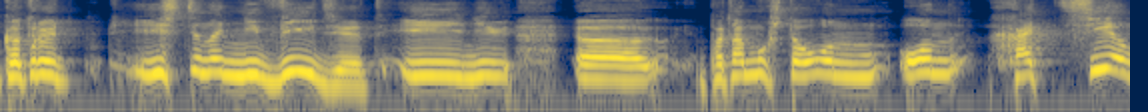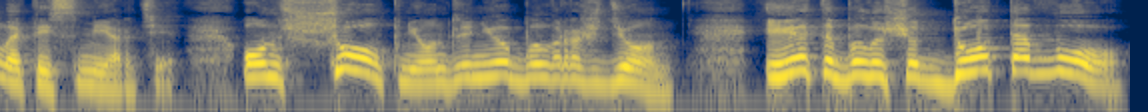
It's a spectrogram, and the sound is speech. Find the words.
который истинно не видит, и не, э, потому что он, он хотел этой смерти, он шел к ней, он для нее был рожден. И это было еще до того,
